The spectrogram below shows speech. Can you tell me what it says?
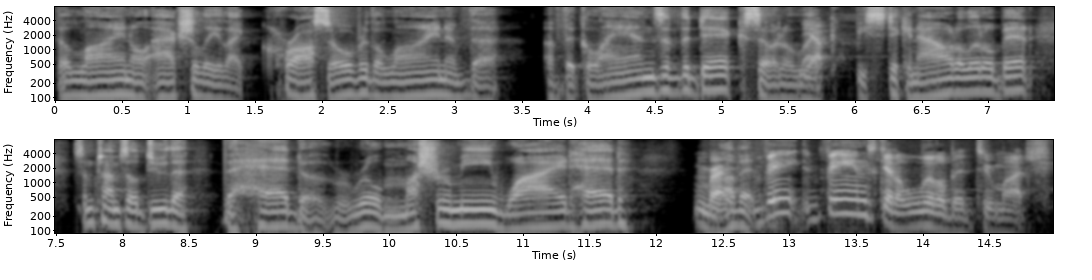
the line will actually like cross over the line of the of the glands of the dick, so it'll like Yep. be sticking out a little bit. Sometimes they'll do the the head, a real mushroomy wide head. Right. Love it. Vein, veins get a little bit too much.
